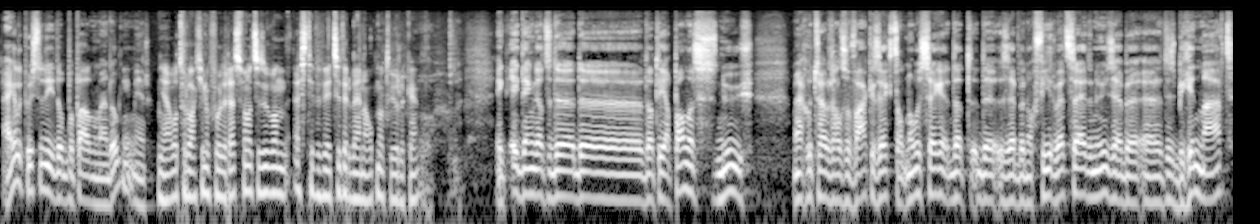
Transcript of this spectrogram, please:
eigenlijk wisten die het op een bepaald moment ook niet meer. Ja, wat verwacht je nog voor de rest van het seizoen van STVV? Het zit er bijna op natuurlijk. Hè? Oh. Ik, ik denk dat de, de, dat de Japanners nu maar goed, we hebben het al zo vaak gezegd, ik zal het nog eens zeggen. Dat de, ze hebben nog vier wedstrijden nu. Ze hebben, uh, het is begin maart.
